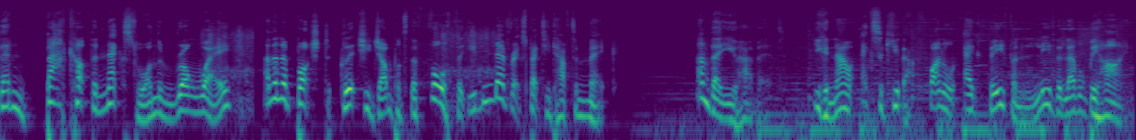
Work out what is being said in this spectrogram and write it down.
then back up the next one the wrong way, and then a botched glitchy jump onto the fourth that you'd never expect you'd have to make. And there you have it. You can now execute that final egg thief and leave the level behind.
